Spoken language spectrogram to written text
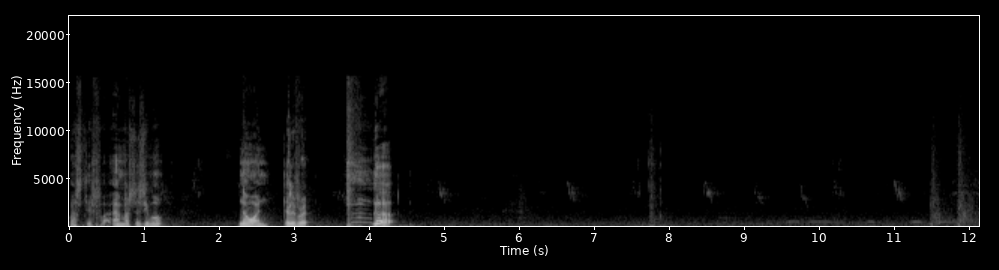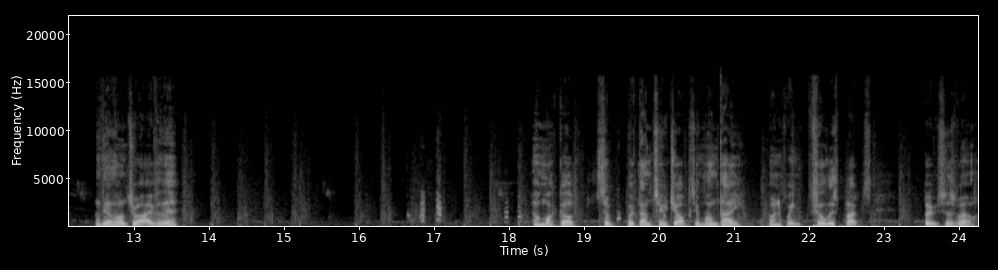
Rusted. Five. How much does he want? Nine. Deliver it. the other one's right over there. Oh my god. So we've done two jobs in one day. I wonder if we can fill this bloke's boots as well.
